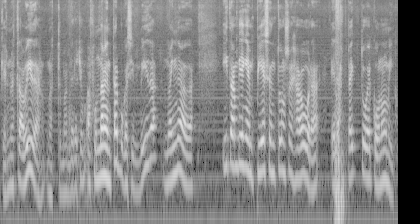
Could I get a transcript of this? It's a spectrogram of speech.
que es nuestra vida, nuestro más derecho más fundamental, porque sin vida no hay nada. Y también empieza entonces ahora el aspecto económico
